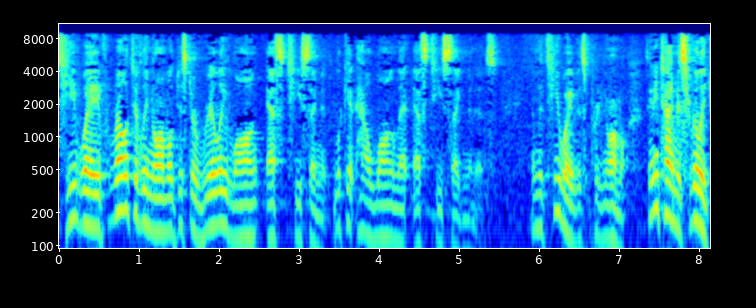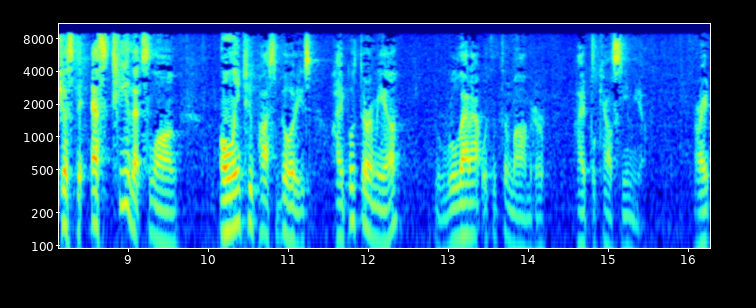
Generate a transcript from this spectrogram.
T wave, relatively normal, just a really long ST segment. Look at how long that ST segment is. And the T wave is pretty normal. So anytime it's really just the ST that's long, only two possibilities hypothermia, we'll rule that out with the thermometer, hypocalcemia. All right?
